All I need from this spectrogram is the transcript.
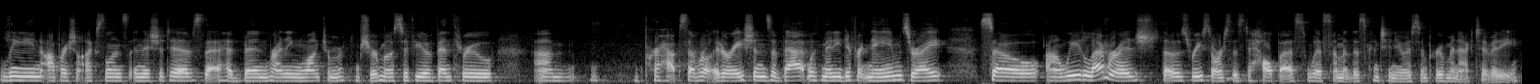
lean operational excellence initiatives that had been running long term. I'm sure most of you have been through um, perhaps several iterations of that with many different names, right? So uh, we leveraged those resources to help us with some of this continuous improvement activity.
